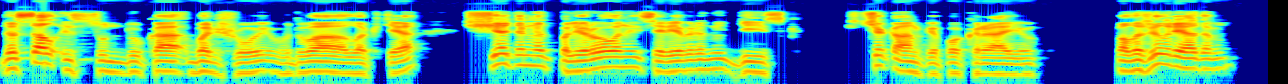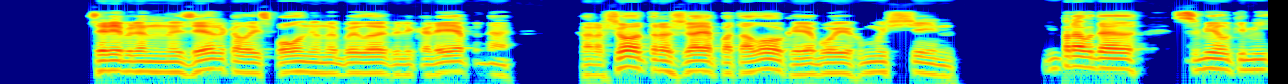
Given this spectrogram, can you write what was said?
достал из сундука большой в два локтя тщательно отполированный серебряный диск с чеканкой по краю. Положил рядом. Серебряное зеркало исполнено было великолепно, хорошо отражая потолок и обоих мужчин. Правда, с мелкими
